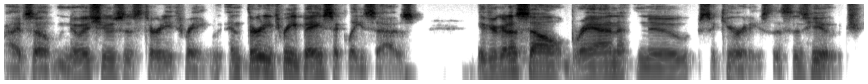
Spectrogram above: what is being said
Right, so new issues is 33. And 33 basically says, if you're going to sell brand new securities, this is huge.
